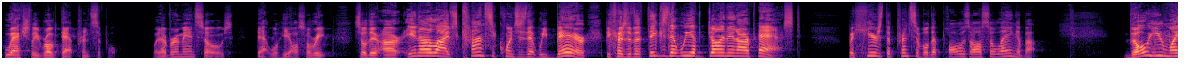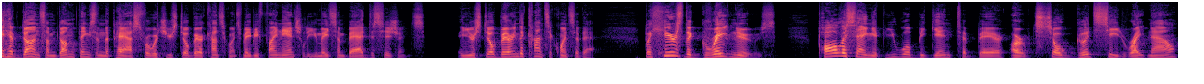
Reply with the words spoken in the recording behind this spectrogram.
who actually wrote that principle. Whatever a man sows, that will he also reap. So there are in our lives consequences that we bear because of the things that we have done in our past. But here's the principle that Paul is also laying about Though you might have done some dumb things in the past for which you still bear consequence, maybe financially, you made some bad decisions, and you're still bearing the consequence of that. But here's the great news Paul is saying if you will begin to bear or sow good seed right now,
